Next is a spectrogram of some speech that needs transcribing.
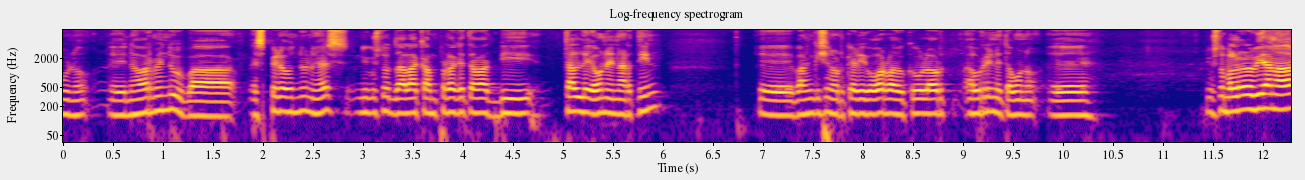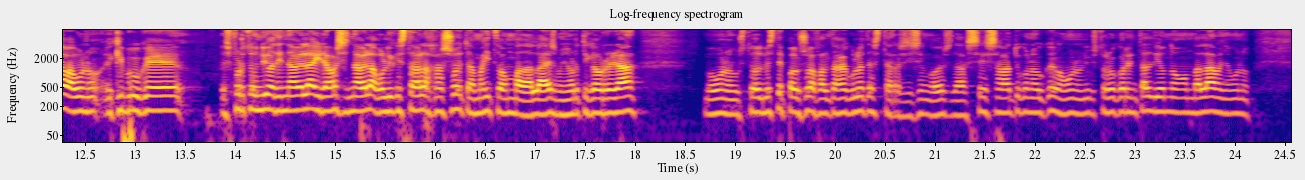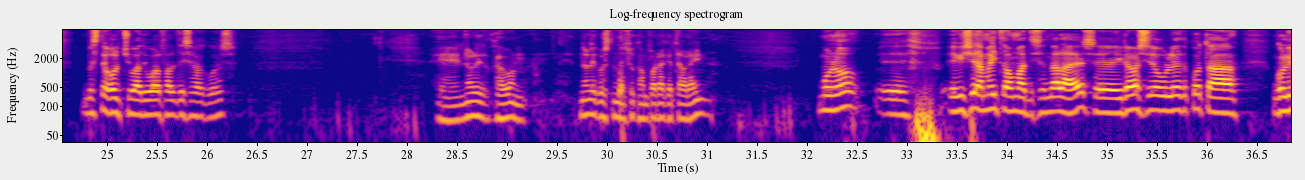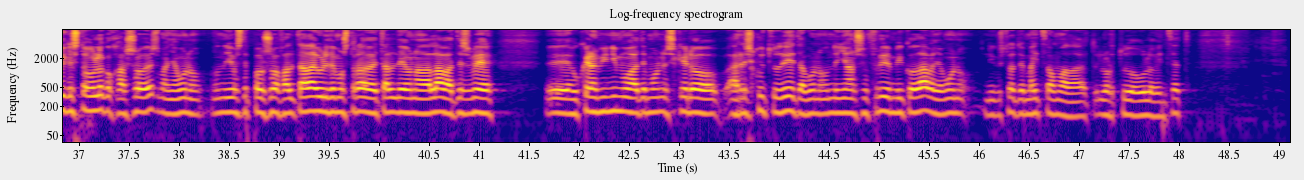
Bueno, e, nabarmendu, ba, espero ondun ez, nik uste dala kanporaketa bat bi talde honen hartin, e, bankixen aurkari gogor bat dukegula aurrin, eta bueno, e, nik uste baloro bidana da, ba, bueno, ekipuk e, esfortzu handi bat indabela, irabazin dabela, golik ez dabela jaso, eta maitza hon badala ez, baina hortik aurrera, ba, bueno, uste dut beste pausua falta gakulo eta ez terraz izango ez, da, ze sabatuko nauke, ba, bueno, nik uste dut taldi ondo gondala, baina, bueno, beste goltsu bat igual falta izagako ez. Eh, nole, Gabon, nola ikusten duzu kanporak eta orain? Bueno, eh, egixe da maitza hon bat izen dela, ez? Eh, irabazi duguleko eta golik ez duguleko jaso, ez? Baina, bueno, ondo beste pausua falta da, demostrada betalde hona dela, bat ez be, eh, aukera minimo bat emon eskero arriskutzu di, eta, bueno, ondo joan sufriduen biko da, baina, bueno, nik uste dute maitza hon bat lortu dugule bintzet.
